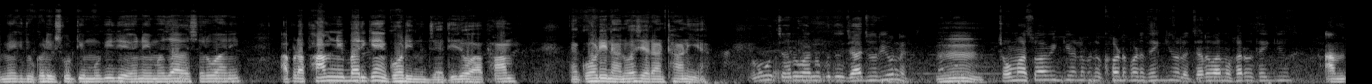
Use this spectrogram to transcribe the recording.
મેં કીધું, ઘડીક સૂટી મૂકી દે, એની મજા આવે સરવાની આપણા ફાર્મની બારી ક્યાંય ઘોડી નથી જતી? જો આ ફાર્મ. ઘોડીના વસેરા ઠાણિયા. હું ચરવાનું બધું જાજુ રહ્યું ને? હમ. ચોમાસું આવી ગયું એટલે બધું ખડબડ થઈ ગયું એટલે ચરવાનું સારું થઈ ગયું. આમ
